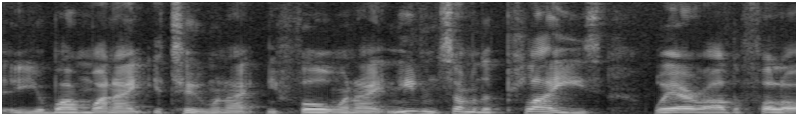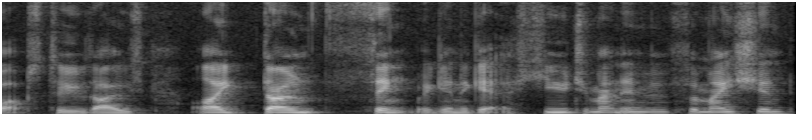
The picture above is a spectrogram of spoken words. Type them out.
your 118, your 218, your 418, and even some of the plays. Where are the follow ups to those? I don't think we're going to get a huge amount of information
